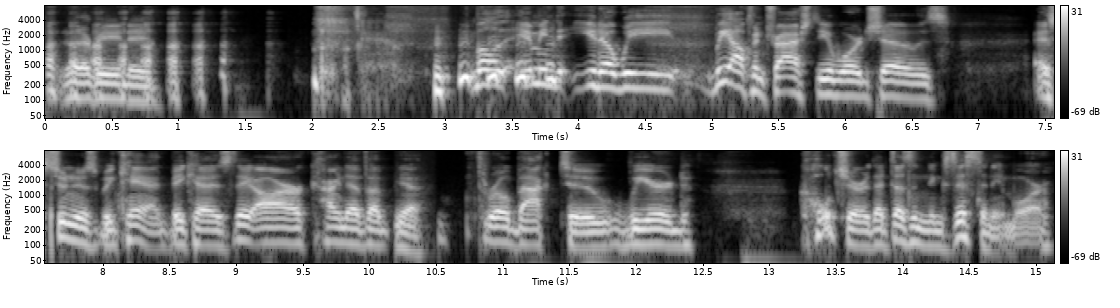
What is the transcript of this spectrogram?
need, whatever you need. well, I mean, you know, we we often trash the award shows as soon as we can because they are kind of a yeah, throwback to weird culture that doesn't exist anymore.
